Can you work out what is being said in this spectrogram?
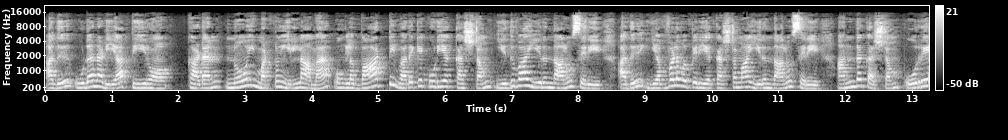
அது உடனடியா தீரும். கடன் நோய் மட்டும் இல்லாம உங்களை வாட்டி வதைக்கக்கூடிய கஷ்டம் எதுவா இருந்தாலும் சரி அது எவ்வளவு பெரிய கஷ்டமா இருந்தாலும் சரி அந்த கஷ்டம் ஒரே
